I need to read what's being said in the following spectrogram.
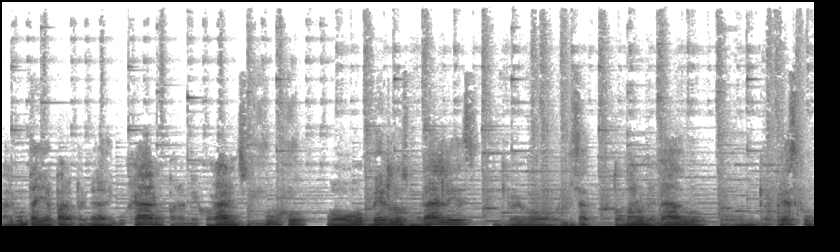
algún taller para aprender a dibujar o para mejorar en su dibujo o ver los murales y luego irse a tomar un helado o un refresco.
